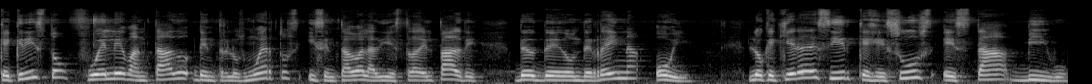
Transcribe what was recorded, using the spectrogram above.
que Cristo fue levantado de entre los muertos y sentado a la diestra del Padre, desde donde reina hoy. Lo que quiere decir que Jesús está vivo,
